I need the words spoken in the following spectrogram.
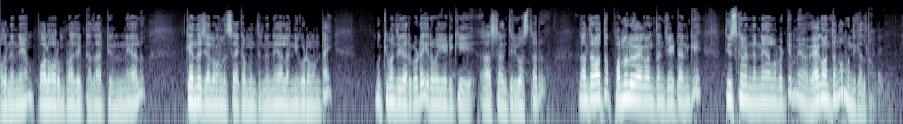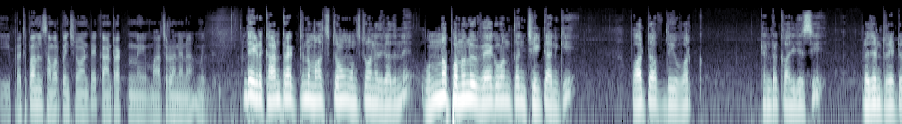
ఒక నిర్ణయం. పోలవరం ప్రాజెక్ట్ అథారిటీ నిర్ణయాలు కేంద్ర జలవనరుల శాఖ మంత్రి నిర్ణయాలు అన్నీ కూడా ఉంటాయి. ముఖ్యమంత్రి గారు కూడా ఇరవై ఏడుకి రాష్ట్రానికి తిరిగి వస్తారు. దాని తర్వాత పన్నులు వేగవంతం చేయడానికి తీసుకునే నిర్ణయాలను బట్టి మేము వేగవంతంగా ముందుకెళ్తాం. ఈ ప్రతిపాదనలు సమర్పించడం అంటే కాంట్రాక్ట్ని మార్చడమేనా? మీరు అంటే ఇక్కడ కాంట్రాక్ట్ను మార్చడం ఉంచడం అనేది కాదండి. ఉన్న పనులు వేగవంతం చేయటానికి part of the work tender call చేసి ప్రజెంట్ రేటు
